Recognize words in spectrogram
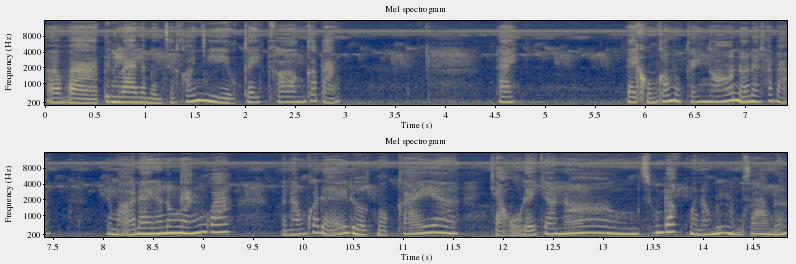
À, và tương lai là mình sẽ có nhiều cây con các bạn. Đây đây cũng có một cái ngó nữa nè các bạn. Nhưng mà ở đây nó ngắn quá, mình không có để được một cái à, chậu để cho nó xuống đất, mình không biết làm sao nữa.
